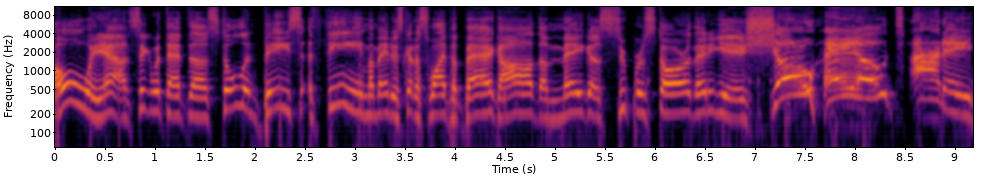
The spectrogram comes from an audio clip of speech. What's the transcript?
Oh, yeah. Sticking with that uh, stolen base theme, Amanda's going to swipe a bag. Ah, the mega superstar that he is, Shohei Ohtani.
